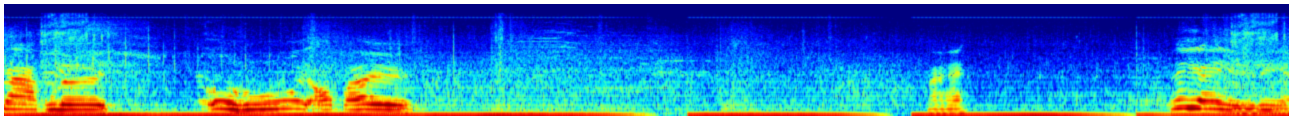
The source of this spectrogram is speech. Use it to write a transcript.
หน้ากูเลยโอ้โหออกไปไหนนี่ไงนี่ไง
